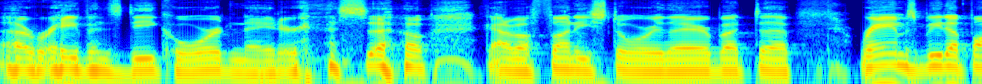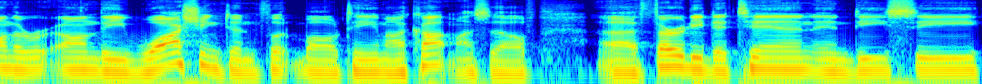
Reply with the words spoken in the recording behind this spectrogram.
uh, Ravens D coordinator. so kind of a funny story there. But uh, Rams beat up on the on the Washington football team. I caught myself uh, thirty to ten in DC.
